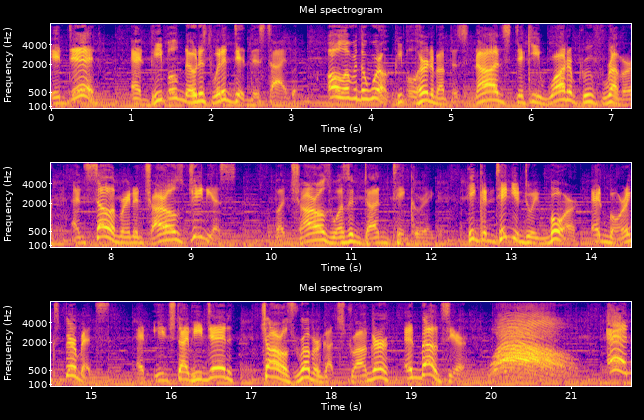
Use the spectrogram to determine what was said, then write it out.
It did. And people noticed what it did this time. All over the world, people heard about this non sticky, waterproof rubber and celebrated Charles' genius. But Charles wasn't done tinkering. He continued doing more and more experiments. And each time he did, Charles' rubber got stronger and bouncier. Wow! And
